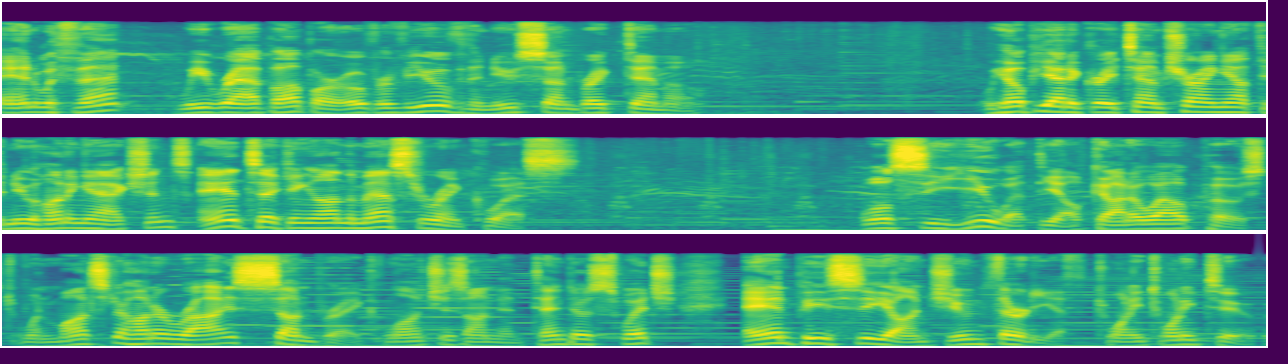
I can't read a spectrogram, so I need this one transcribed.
And with that, we wrap up our overview of the new Sunbreak demo. We hope you had a great time trying out the new hunting actions and taking on the Master Rank quests. We'll see you at the Elgado Outpost when Monster Hunter Rise Sunbreak launches on Nintendo Switch and PC on June 30th, 2022.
